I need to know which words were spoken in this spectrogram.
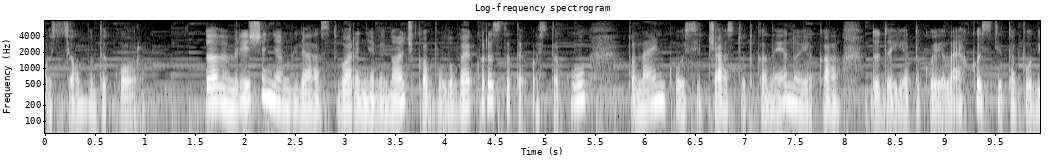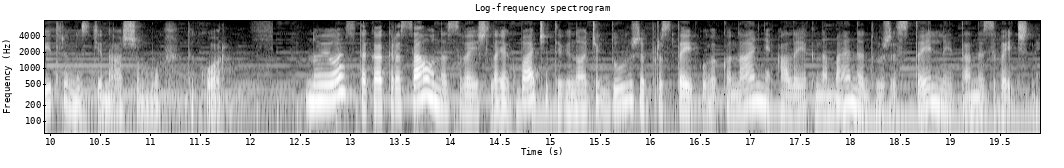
ось цьому декору. Чудовим рішенням для створення віночка було використати ось таку тоненьку сітчасту тканину, яка додає такої легкості та повітряності нашому декору. Ну і ось така краса у нас вийшла. Як бачите, віночок дуже простий у виконанні, але, як на мене, дуже стильний та незвичний.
